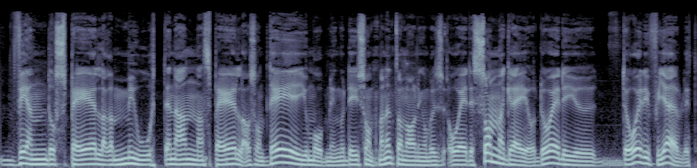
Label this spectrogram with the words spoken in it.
vänder spelare mot en annan spelare och sånt. Det är ju mobbning och det är ju sånt man inte har en aning om. Och är det sådana grejer, då är det ju, då är det ju för jävligt.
